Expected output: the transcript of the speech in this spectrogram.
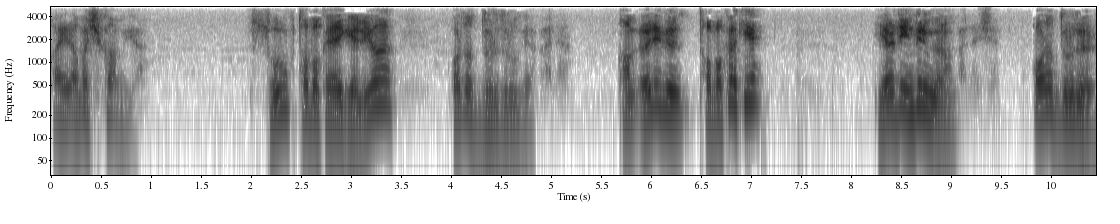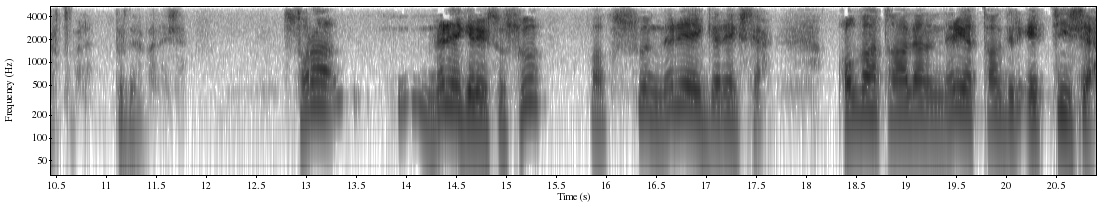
Hayır ama çıkamıyor. Soğuk tabakaya geliyor, orada durduruluyor böyle. Ama öyle bir tabaka ki yerde indirmiyor onu böylece. Orada duruyor böyle. Duruyor böylece. Sonra nereye gerekse su, bak su nereye gerekse, allah Teala nereye takdir ettiyse,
